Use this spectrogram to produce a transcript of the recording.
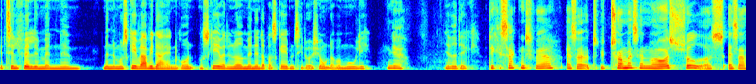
et tilfælde, men, øh, men måske var vi der af en grund. Måske var det noget med netop at skabe en situation, der var mulig. Ja, Jeg ved det ikke. det kan sagtens være. Altså, Thomas, han var også sød, og altså,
